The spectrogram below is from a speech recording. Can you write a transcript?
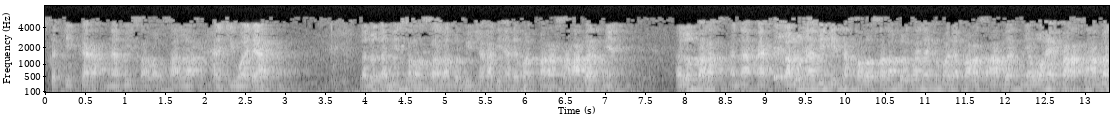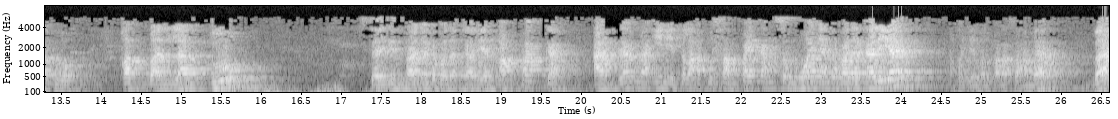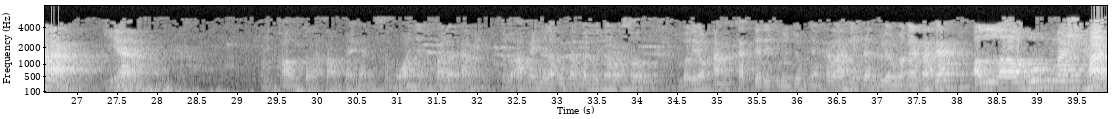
ketika Nabi SAW haji wajah Lalu Nabi SAW berbicara di hadapan para sahabatnya Lalu para eh, lalu Nabi kita SAW bertanya kepada para sahabatnya Wahai para sahabatku Qad ballagtu Saya ingin tanya kepada kalian Apakah agama ini telah aku sampaikan semuanya kepada kalian? Apa jawaban para sahabat? Bala Ya Engkau telah sampaikan semuanya kepada kami Lalu apa yang dilakukan baginda Rasul Beliau angkat jari telunjuknya ke langit Dan beliau mengatakan Allahumma syahad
